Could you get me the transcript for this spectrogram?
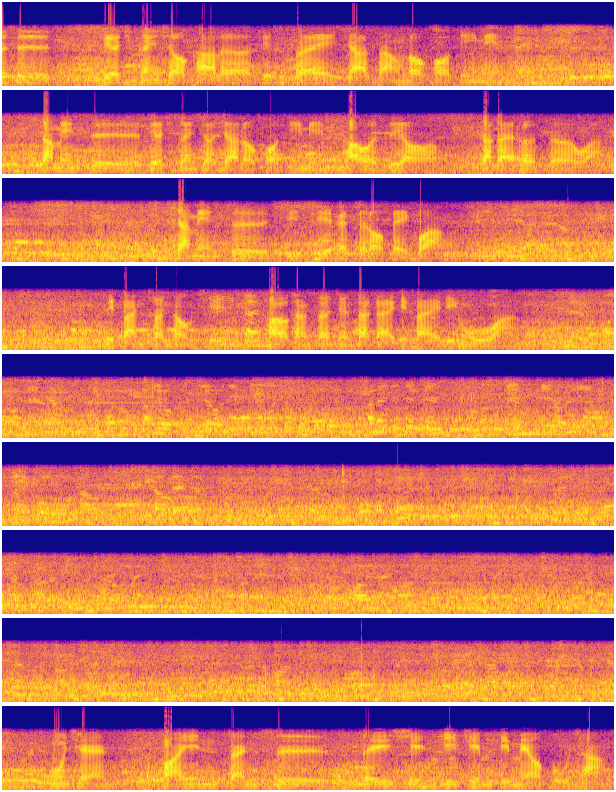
这是 BH Console Color Display 加上 Local Dimming，，上面是 BH Console 加 Local 底面，Power 只有大概二十二瓦。下面是 CCFL 背光，一般传统型，Power 感算线大概一百零五瓦。目前华映本次飞行基金并没有补偿。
